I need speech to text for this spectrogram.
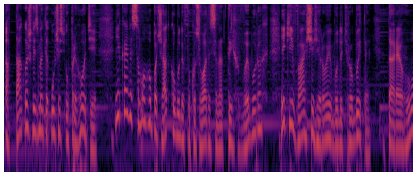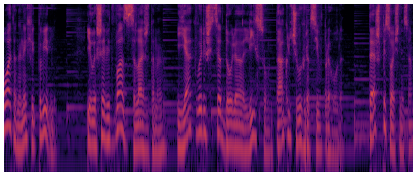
А також візьмете участь у пригоді, яка від самого початку буде фокусуватися на тих виборах, які ваші герої будуть робити, та реагувати на них відповідно. І лише від вас залежатиме, як вирішиться доля лісу та ключових гравців пригоди. Теж пісочниця,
